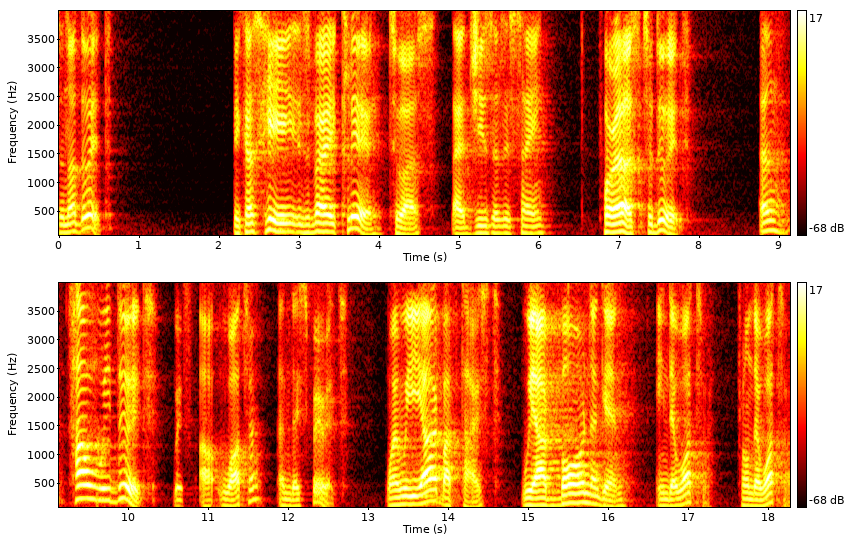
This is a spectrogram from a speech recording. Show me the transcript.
do not do it? Because he is very clear to us that Jesus is saying for us to do it And how we do it? With water and the Spirit. When we are baptized, we are born again in the water, from the water.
